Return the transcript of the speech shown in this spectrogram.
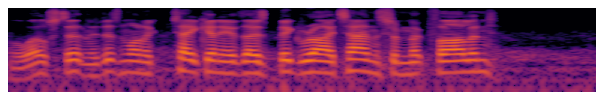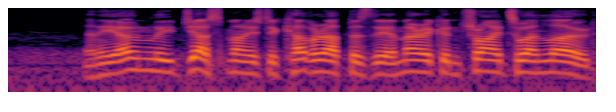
Well, Welsh certainly doesn't want to take any of those big right hands from McFarland and he only just managed to cover up as the American tried to unload.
